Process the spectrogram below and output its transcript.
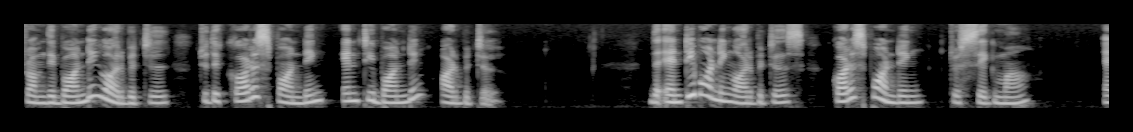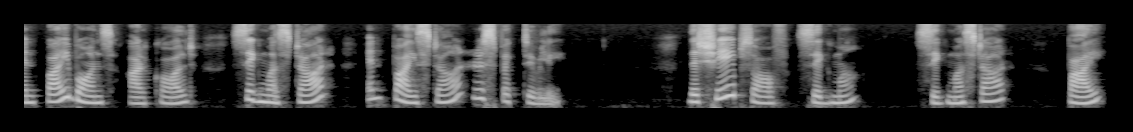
from the bonding orbital to the corresponding antibonding orbital. The antibonding orbitals corresponding to sigma and pi bonds are called sigma star and pi star respectively. The shapes of sigma, sigma star, pi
